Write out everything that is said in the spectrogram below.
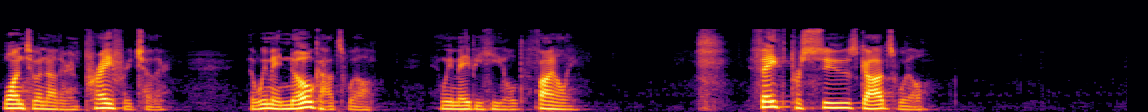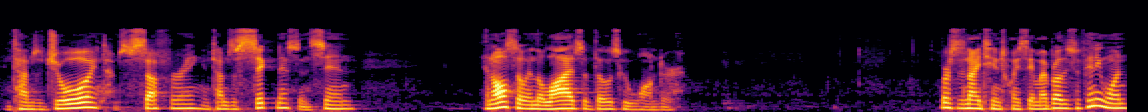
one to another and pray for each other that we may know God's will and we may be healed. Finally, faith pursues God's will in times of joy, in times of suffering, in times of sickness and sin, and also in the lives of those who wander. Verses 19 and 20 say, My brothers, if anyone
